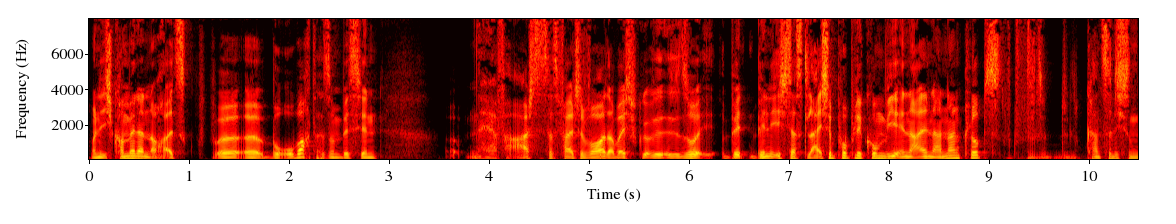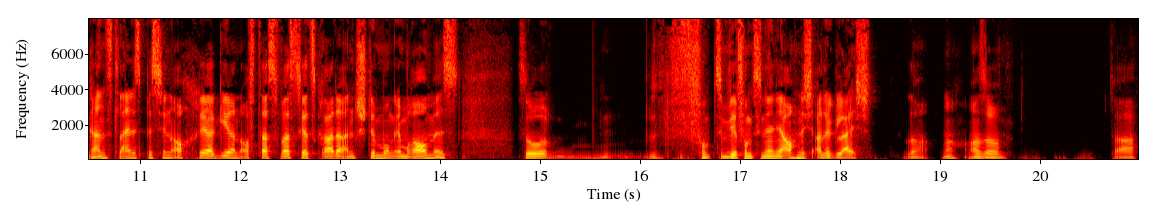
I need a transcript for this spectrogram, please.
und ich komme mir dann auch als äh, äh Beobachter so ein bisschen naja, verarscht ist das falsche Wort, aber ich so bin ich das gleiche Publikum wie in allen anderen Clubs? Kannst du nicht so ein ganz kleines bisschen auch reagieren auf das, was jetzt gerade an Stimmung im Raum ist? So funktio wir funktionieren ja auch nicht alle gleich. So, ne? Also da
